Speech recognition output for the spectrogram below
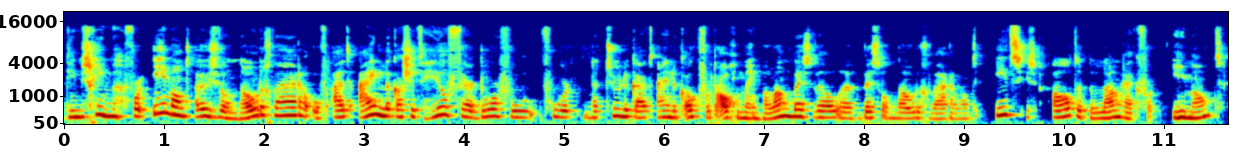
die misschien voor iemand heus wel nodig waren. Of uiteindelijk, als je het heel ver doorvoert, natuurlijk uiteindelijk ook voor het algemeen belang best wel, best wel nodig waren. Want iets is altijd belangrijk voor iemand.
